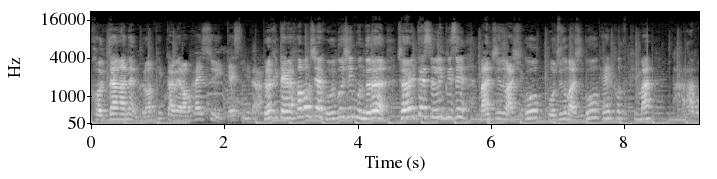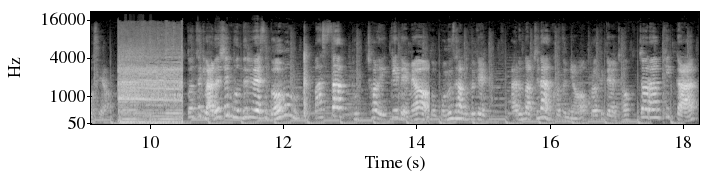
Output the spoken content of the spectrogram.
권장하는 그런 핏감이라고 할 수 있겠습니다. 그렇기 때문에 허벅지가 굵으신 분들은 절대 슬림핏을 만지도 마시고 보지도 마시고 테이퍼드 핏만 바라보세요. 또 특히 마르신 분들이라 해서 너무 바싹 붙여 있게 되면 또 보는 사람도 그렇게 아름답지는 않거든요. 그렇기 때문에 적절한 핏감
